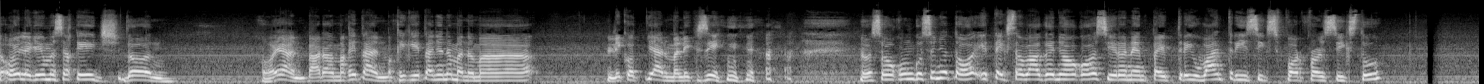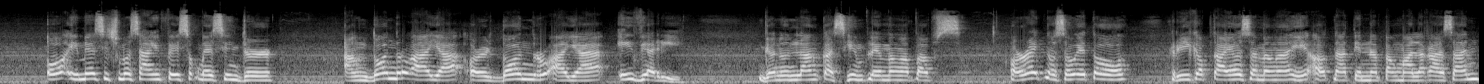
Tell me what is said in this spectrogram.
Oy, lagay mo sa cage doon. O ayan, para makita, makikita nyo naman na ma likot yan, maliksi. no, so kung gusto nyo to, i-text tawagan nyo ako 0953-136-4462 o i-message mo sa aking Facebook Messenger ang Don Roaya or Don Roaya Aviary. Ganun lang kasimple mga paps. Alright, no, so ito, recap tayo sa mga i-out natin na pangmalakasan.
